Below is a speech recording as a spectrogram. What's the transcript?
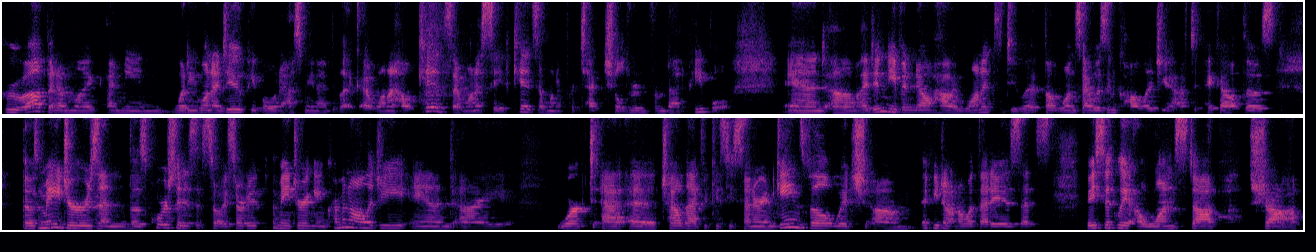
grew up and I'm like, I mean, what do you want to do? People would ask me, and I'd be like, I want to help kids. I want to save kids. I want to protect children from bad people. And um, I didn't even know how I wanted to do it. But once I was in college, you have to pick out those those majors and those courses. So I started majoring in criminology and I worked at a child advocacy center in Gainesville, which, um, if you don't know what that is, that's basically a one stop shop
